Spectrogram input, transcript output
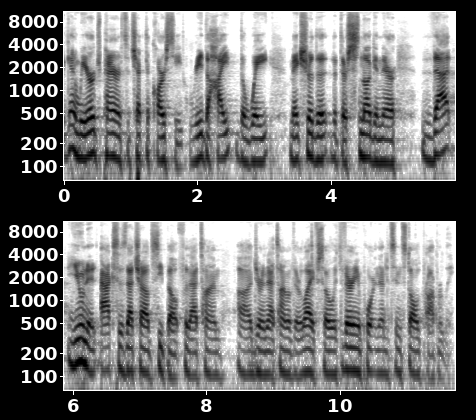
again, we urge parents to check the car seat, read the height, the weight, make sure that, that they're snug in there. That unit acts as that child's seatbelt for that time uh, during that time of their life. So it's very important that it's installed properly.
